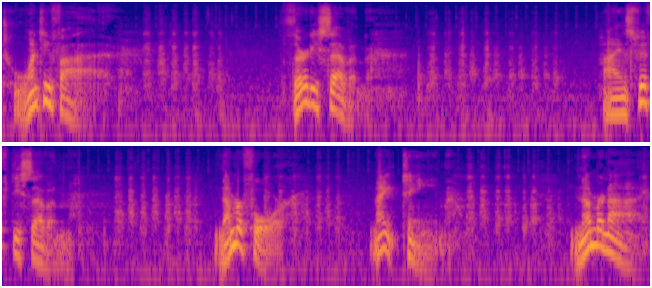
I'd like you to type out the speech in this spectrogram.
25, 37, Heinz 57, number 4, 19, Number 9,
